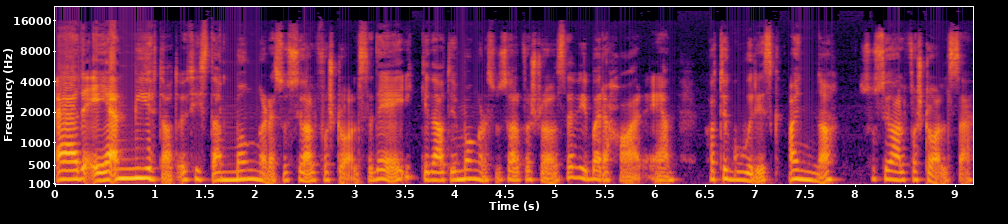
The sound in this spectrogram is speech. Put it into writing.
Eh, Det er en myte at autister mangler sosial forståelse. Det er ikke det at vi mangler sosial forståelse, vi bare har en kategorisk annen sosial forståelse.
